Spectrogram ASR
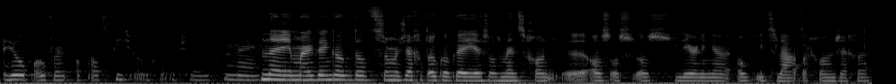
hulp over of advies over of zo. Nee. Nee, maar ik denk ook dat, we maar zeggen, het ook oké is als mensen gewoon eh, als, als, als leerlingen ook iets later gewoon zeggen.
